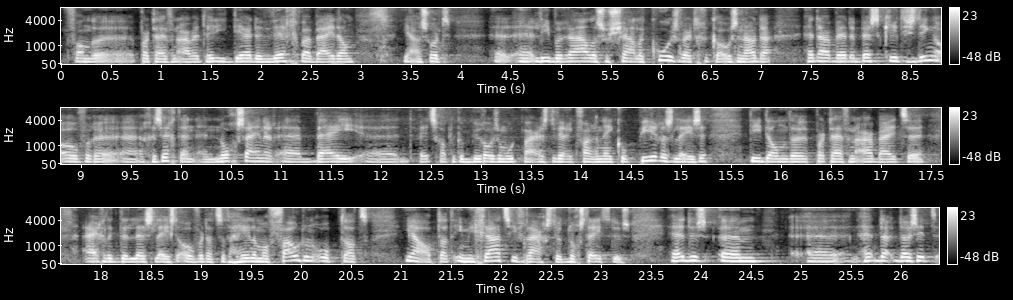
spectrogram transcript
van de Partij van de Arbeid. Hè, die derde weg waarbij dan ja, een soort liberale sociale koers werd gekozen. Nou, daar, daar werden best kritische dingen over uh, gezegd. En, en nog zijn er bij de wetenschappelijke bureaus, je moet maar eens het werk van René Couperus lezen, die dan de Partij van de Arbeid eigenlijk de les leest over dat ze het helemaal fout doen op dat, ja, op dat immigratievraagstuk, nog steeds dus. Dus daar, daar zit,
